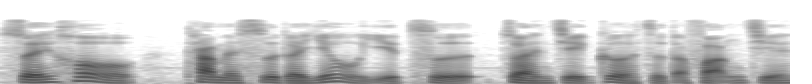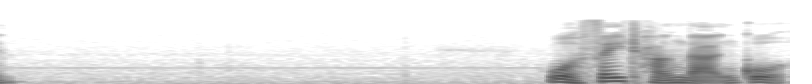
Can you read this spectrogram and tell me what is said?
随后，他们四个又一次钻进各自的房间。我非常难过。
